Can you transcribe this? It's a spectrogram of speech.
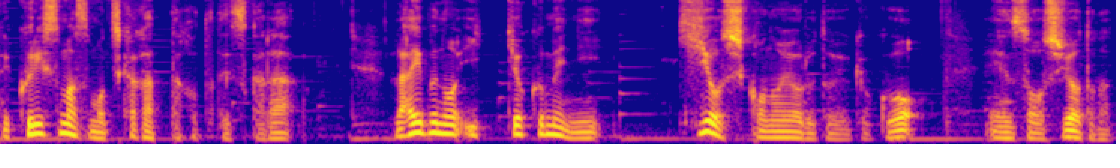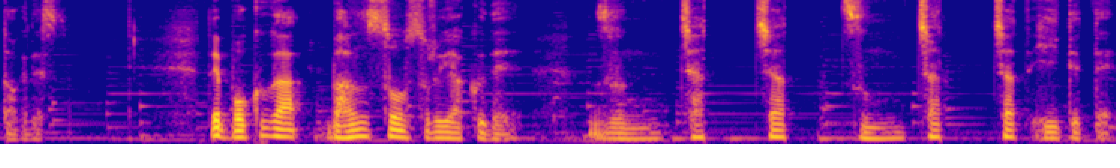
で、クリスマスも近かったことですから、ライブの1曲目に、清この夜という曲を演奏しようとなったわけです。で、僕が伴奏する役で、ズンチャッチャッ、ズンチャッチャって弾いてて、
